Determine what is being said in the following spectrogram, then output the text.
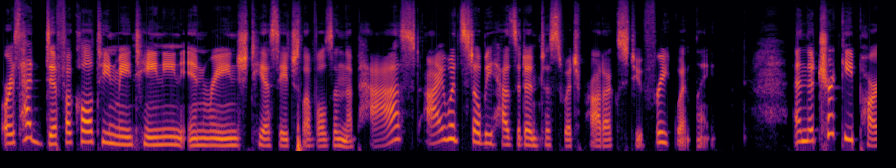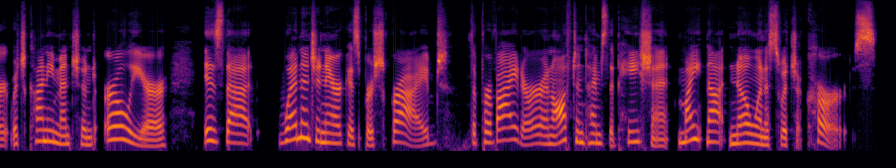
or has had difficulty maintaining in range TSH levels in the past, I would still be hesitant to switch products too frequently. And the tricky part, which Connie mentioned earlier, is that when a generic is prescribed, the provider and oftentimes the patient might not know when a switch occurs.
